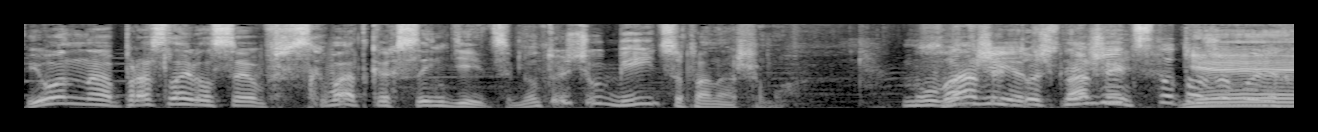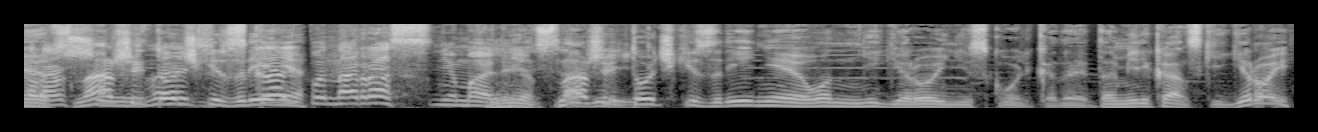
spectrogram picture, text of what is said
И он а, прославился в схватках с индейцами. Ну, то есть убийца по-нашему. Ну, С нашей точки- нашей- тоже Нет, были с хороши. нашей знаете, точки зрения- Скальпы на раз снимали. Нет, с нашей точки зрения он не герой нисколько, да, это американский герой.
